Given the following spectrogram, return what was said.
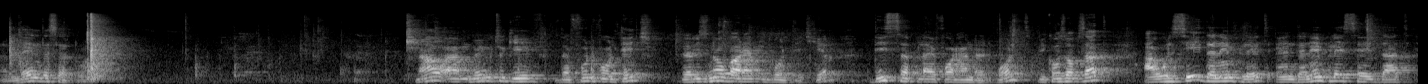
And then the third one. Now I'm going to give the full voltage. There is no variable voltage here. This supply 400 volt. Because of that I will see the nameplate. And the nameplate says that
